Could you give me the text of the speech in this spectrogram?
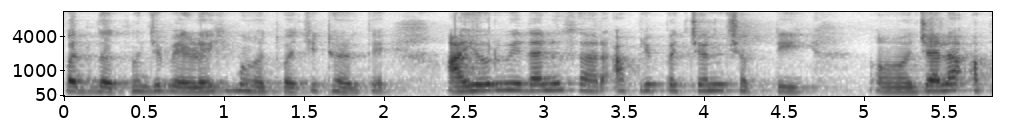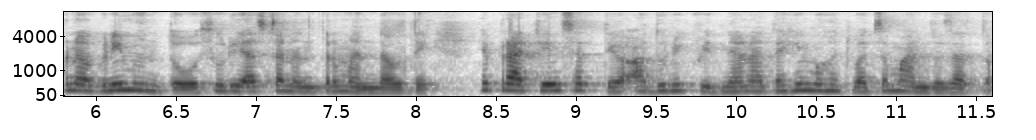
पद्धत म्हणजे वेळही महत्त्वाची ठरते. आयुर्वेदानुसार आपली पचनशक्ती ज्याला आपण अग्नी म्हणतो सूर्यास्तानंतर मंदावते. हे प्राचीन सत्य आधुनिक विज्ञानातही महत्त्वाचं मानलं जातं.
